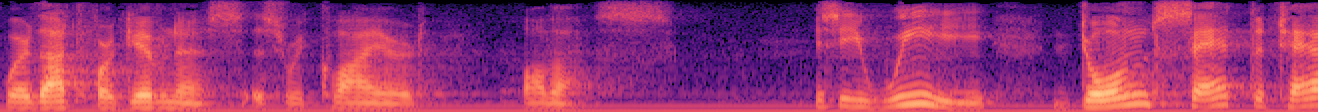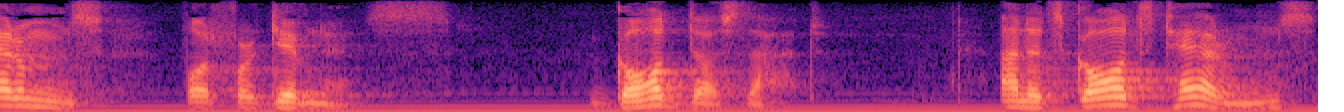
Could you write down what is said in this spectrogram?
where that forgiveness is required of us. You see, we don't set the terms for forgiveness. God does that. And it's God's terms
